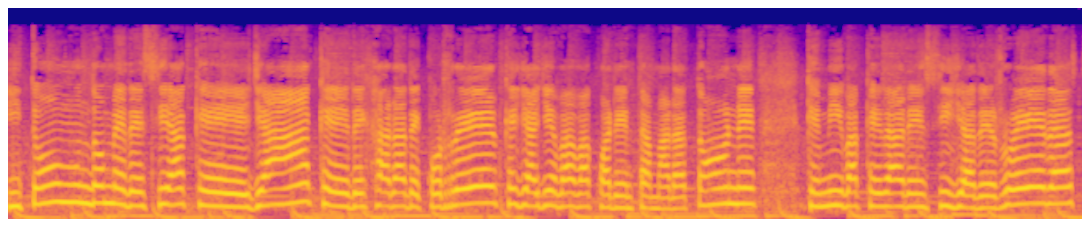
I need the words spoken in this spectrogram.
y todo el mundo me decía que ya, que dejara de correr, que ya llevaba 40 maratones, que me iba a quedar en silla de ruedas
